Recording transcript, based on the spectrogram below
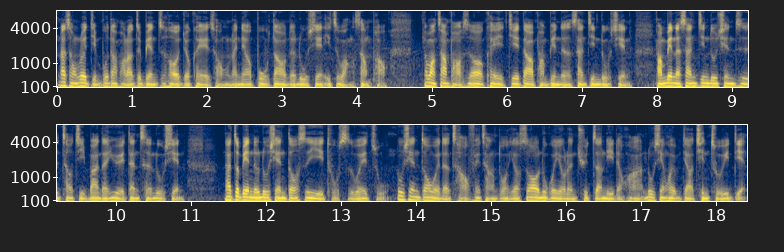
那从瑞景步道跑到这边之后，就可以从南寮步道的路线一直往上跑。那往上跑的时候，可以接到旁边的山径路线。旁边的山径路线是超级八的越野单车路线。那这边的路线都是以土石为主，路线周围的草非常多。有时候如果有人去整理的话，路线会比较清楚一点。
